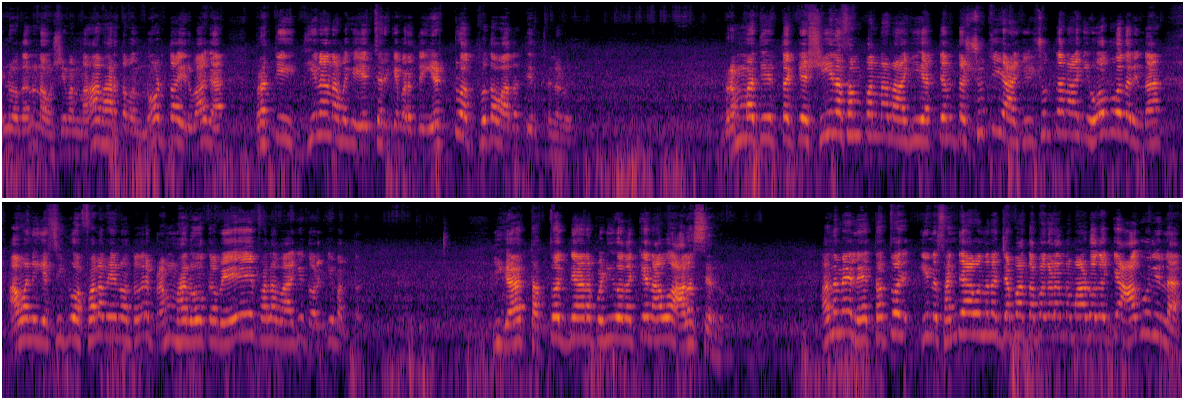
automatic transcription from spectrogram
ಎನ್ನುವುದನ್ನು ನಾವು ಶ್ರೀಮನ್ ಮಹಾಭಾರತವನ್ನು ನೋಡ್ತಾ ಇರುವಾಗ ಪ್ರತಿ ದಿನ ನಮಗೆ ಎಚ್ಚರಿಕೆ ಬರುತ್ತೆ ಎಷ್ಟು ಅದ್ಭುತವಾದ ತೀರ್ಥಗಳು. ಬ್ರಹ್ಮತೀರ್ಥಕ್ಕೆ ಶೀಲ ಸಂಪನ್ನನಾಗಿ, ಅತ್ಯಂತ ಶುಚಿಯಾಗಿ, ಶುದ್ಧನಾಗಿ ಹೋಗುವುದರಿಂದ ಅವನಿಗೆ ಸಿಗುವ ಫಲವೇನು ಅಂತಂದರೆ ಬ್ರಹ್ಮಲೋಕವೇ ಫಲವಾಗಿ ದೊರಕಿ ಬರ್ತದೆ. ಈಗ ತತ್ವಜ್ಞಾನ ಪಡೆಯೋದಕ್ಕೆ ನಾವು ಆಲಸ್ಯರು. ಅಂದಮೇಲೆ ತತ್ವ, ಇನ್ನು ಸಂಧ್ಯಾವಂದನ ಜಪ ತಪಗಳನ್ನು ಮಾಡೋದಕ್ಕೆ ಆಗುವುದಿಲ್ಲ.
